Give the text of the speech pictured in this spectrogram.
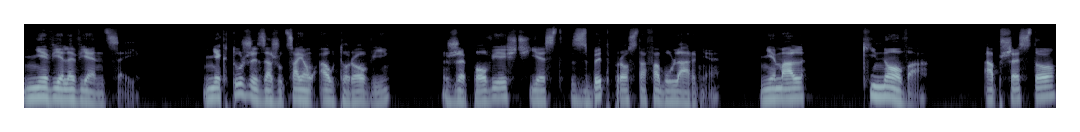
niewiele więcej. Niektórzy zarzucają autorowi, że powieść jest zbyt prosta fabularnie, niemal kinowa, a przez to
